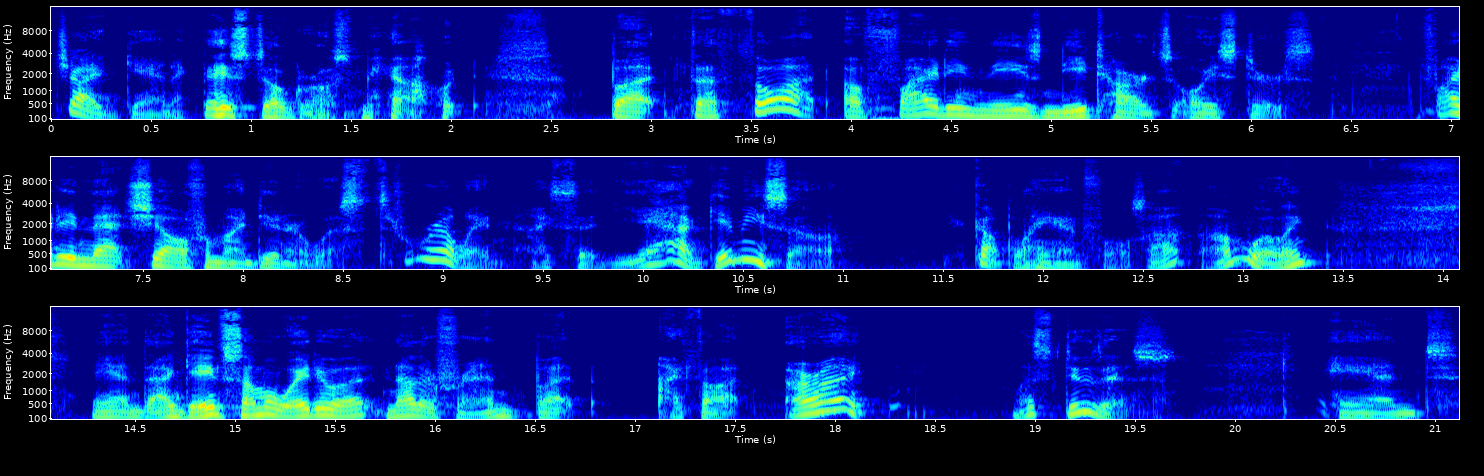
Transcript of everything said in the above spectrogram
gigantic. They still gross me out. But the thought of fighting these Netarts oysters, fighting that shell for my dinner was thrilling. I said, Yeah, give me some. A couple handfuls. Huh? I'm willing. And I gave some away to another friend, but I thought, All right, let's do this. And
